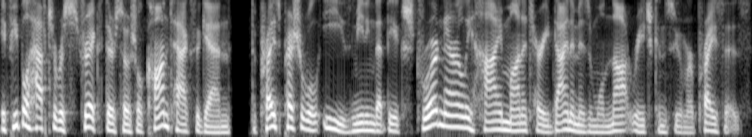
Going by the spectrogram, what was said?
If people have to restrict their social contacts again, the price pressure will ease, meaning that the extraordinarily high monetary dynamism will not reach consumer prices.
